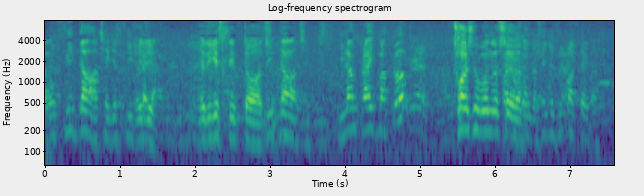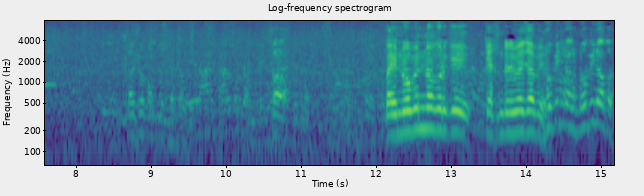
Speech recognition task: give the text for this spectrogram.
এবং স্লিপ দেওয়া আছে এই যে স্লিপ এই যে এদিকে আছে। স্লিপ দেওয়া আছে। দিলাম প্রাইস মাত্র ছয়শো পঞ্চাশ টাকা। 650 এই যে সুপারটা এটা। 650 টাকা। সব। ভাই নবীনগর কি ক্যাশ অন ডেলিভারি যাবে? নবীনগর নবীনগর।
